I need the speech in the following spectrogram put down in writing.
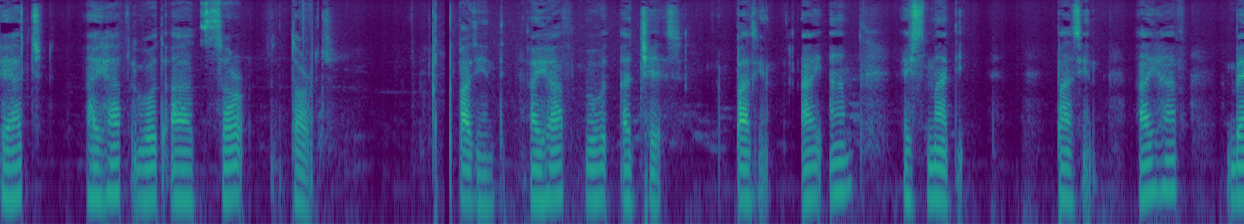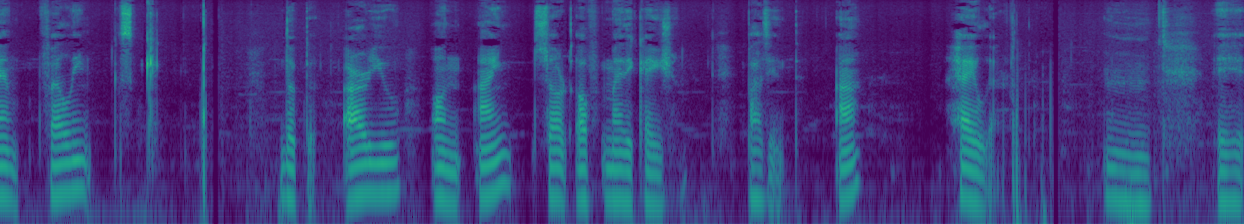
at I have got a sore throat. Patient, I have got a chest. Patient, I am asthmatic. Patient, I have been feeling sick. Doctor, are you on any sort of medication? Patient, a Heiler. Mm, uh,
